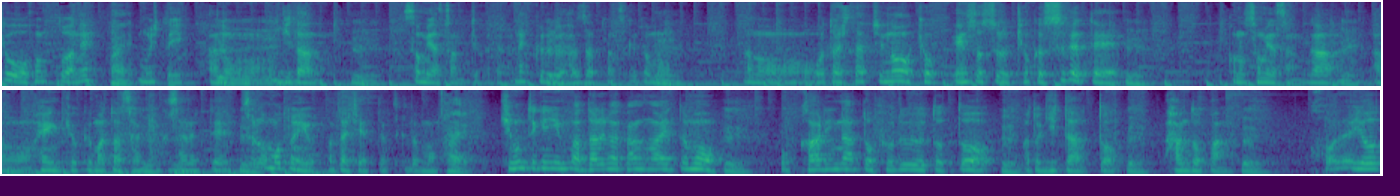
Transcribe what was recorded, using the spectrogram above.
今日本当はね、はい。もう一人あの、ギターのい、うん。染谷さんという方がね来るはずだったんですけども、うん。あの私たちの曲演奏する曲すべて、うんこの染谷さんが、あの編曲または作曲されて、うん。それを元に私やってるんですけども、はい。基本的にまあ誰が考えても、うん。オカリナとフルートと、うん。あとギターと、うん。ハンドパン、うん。これ4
